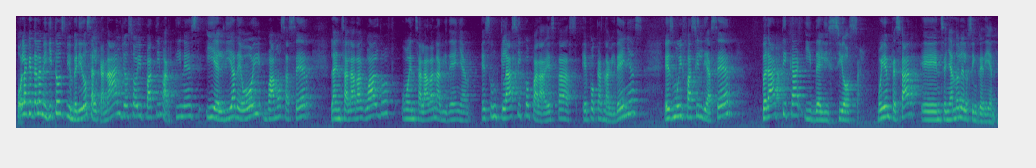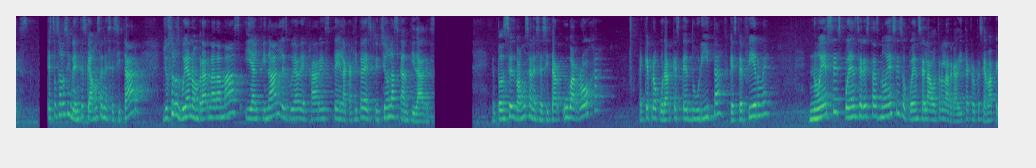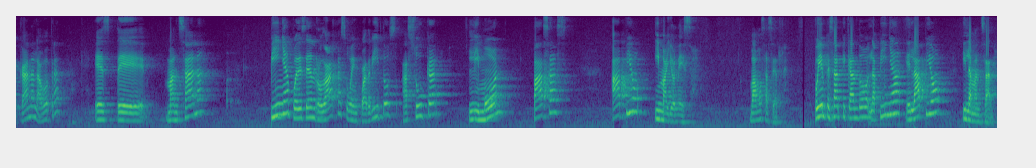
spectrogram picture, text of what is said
Hola, ¿qué tal amiguitos? Bienvenidos al canal. Yo soy Patti Martínez y el día de hoy vamos a hacer la ensalada Waldorf o ensalada navideña. Es un clásico para estas épocas navideñas. Es muy fácil de hacer, práctica y deliciosa. Voy a empezar eh, enseñándole los ingredientes. Estos son los ingredientes que vamos a necesitar. Yo se los voy a nombrar nada más y al final les voy a dejar este, en la cajita de descripción las cantidades. Entonces vamos a necesitar uva roja, hay que procurar que esté durita, que esté firme. Nueces, pueden ser estas nueces o pueden ser la otra largadita, creo que se llama pecana, la otra. Este, manzana, piña, puede ser en rodajas o en cuadritos, azúcar, limón, pasas, apio y mayonesa. Vamos a hacerla. Voy a empezar picando la piña, el apio y la manzana.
